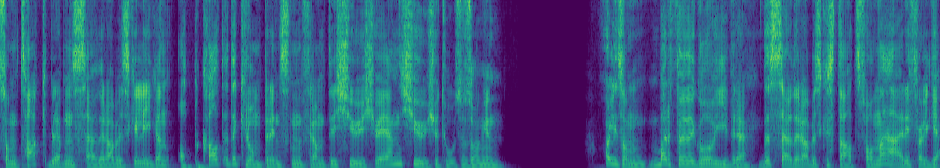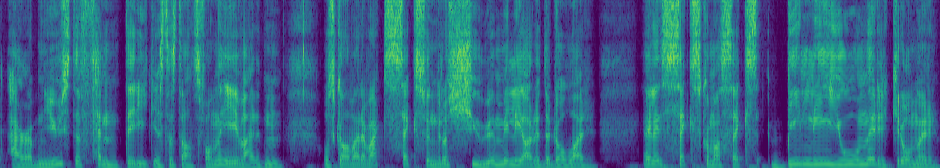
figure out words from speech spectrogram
Som takk ble den saudiarabiske ligaen oppkalt etter kronprinsen fram til 2021-2022-sesongen. Og liksom, bare før vi går videre, Det saudiarabiske statsfondet er ifølge Arab News det femte rikeste statsfondet i verden, og skal være verdt 620 milliarder dollar. Eller 6,6 billioner kroner.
